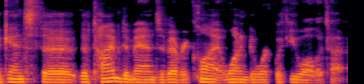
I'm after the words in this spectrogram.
against the the time demands of every client wanting to work with you all the time.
